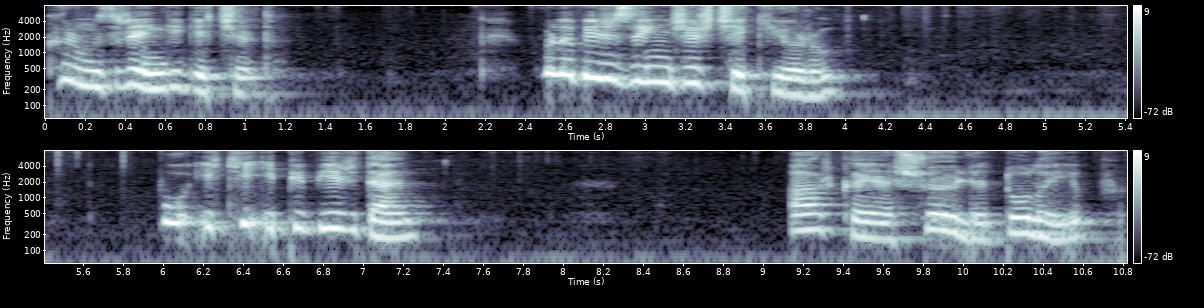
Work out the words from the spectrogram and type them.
kırmızı rengi geçirdim. Burada bir zincir çekiyorum. Bu iki ipi birden arkaya şöyle dolayıp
